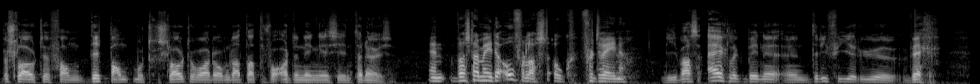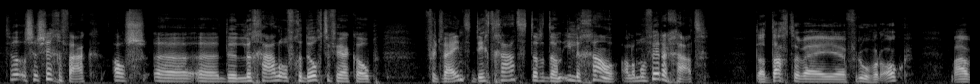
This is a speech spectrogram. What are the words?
besloten van dit pand moet gesloten worden omdat dat de verordening is in Terneuzen. En was daarmee de overlast ook verdwenen? Die was eigenlijk binnen een drie, vier uur weg. Terwijl ze zeggen vaak, als uh, uh, de legale of gedoogde verkoop verdwijnt, dichtgaat... dat het dan illegaal allemaal verder gaat. Dat dachten wij uh, vroeger ook. Maar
